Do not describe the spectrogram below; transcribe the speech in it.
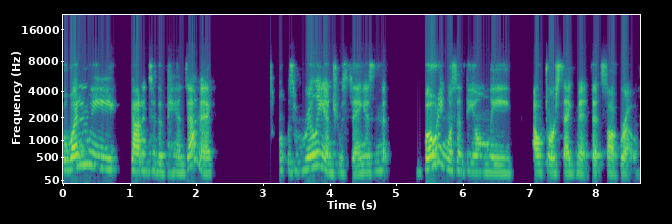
But when we got into the pandemic, what was really interesting is boating wasn't the only outdoor segment that saw growth.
